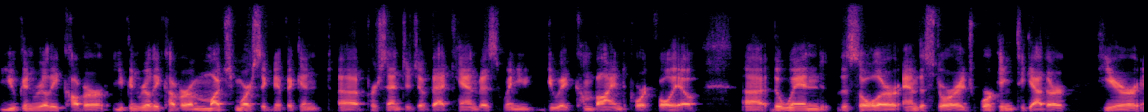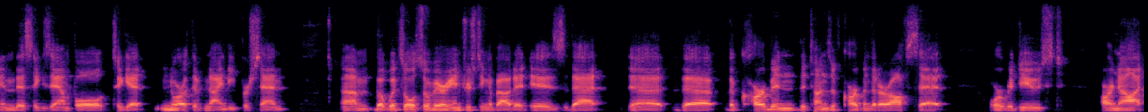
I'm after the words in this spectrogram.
you can really cover. You can really cover a much more significant uh, percentage of that canvas when you do a combined portfolio. Uh, the wind, the solar, and the storage working together here in this example to get north of 90%. Um, but what's also very interesting about it is that uh, the the carbon, the tons of carbon that are offset or reduced are not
